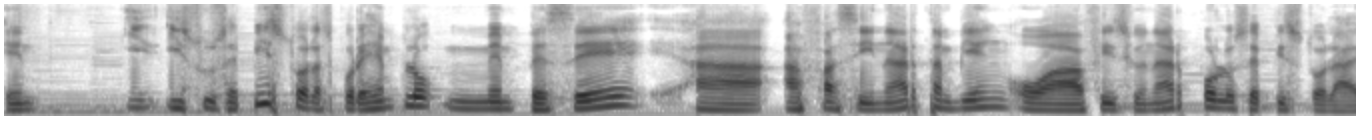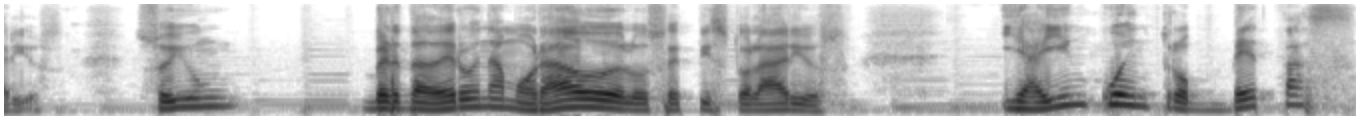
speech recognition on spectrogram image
y, sus epístolas. Por ejemplo, me empecé a, a fascinar también o a aficionar por los epistolarios. Soy un verdadero enamorado de los epistolarios. Y ahí encuentro betas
